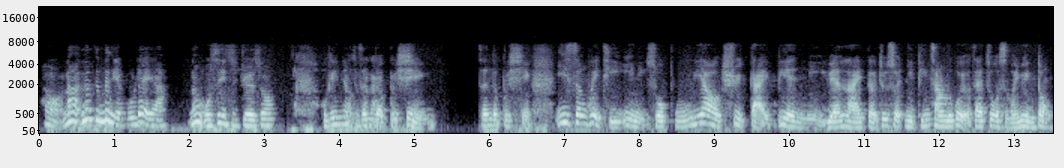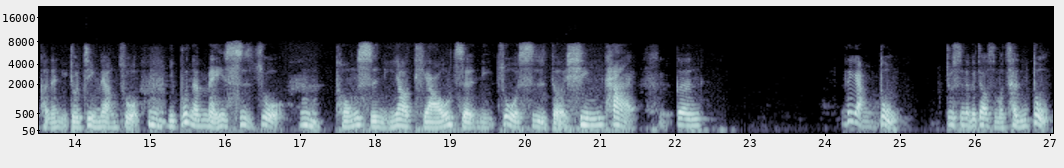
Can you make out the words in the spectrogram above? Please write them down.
好，那那个那个也不累啊。然后我是一直觉得说，我跟你讲，真的不行，真的不行。医生会提议你说，不要去改变你原来的，就是说你平常如果有在做什么运动，可能你就尽量做。嗯。你不能没事做。嗯。同时，你要调整你做事的心态跟。亮度就是那个叫什么程度，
